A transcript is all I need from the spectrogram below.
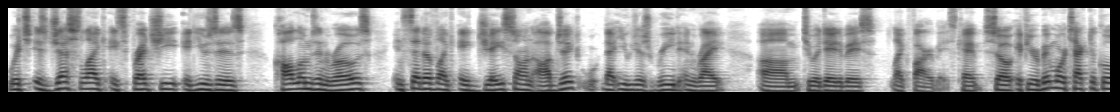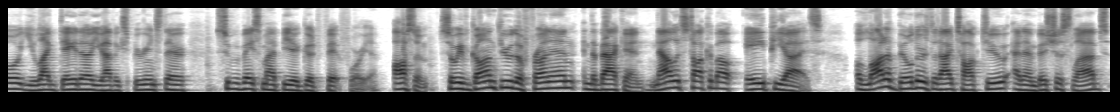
which is just like a spreadsheet. It uses columns and rows instead of like a JSON object that you just read and write um, to a database like Firebase. Okay, so if you're a bit more technical, you like data, you have experience there, Supabase might be a good fit for you. Awesome. So we've gone through the front end and the back end. Now let's talk about APIs. A lot of builders that I talk to at Ambitious Labs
